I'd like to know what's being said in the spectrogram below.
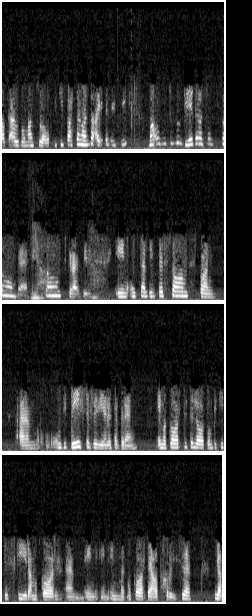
elke ou wil maar so 'n bietjie hou aan sy eie liedjie maar ons moet so beter as ons saamwerk ja. saam skryf en, ja. en ons talente saamspan um, om die beste vir Here te bring en mekaar toe te laat om bietjie te skuur aan mekaar um, en en en mekaar te help groei. So ja,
